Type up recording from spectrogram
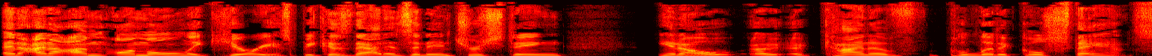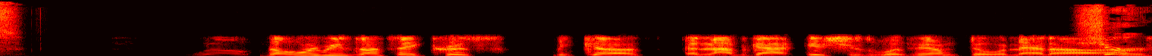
And I, I'm I'm only curious because that is an interesting, you know, a, a kind of political stance. Well, the only reason I say Chris because, and I've got issues with him doing that. Uh, sure.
